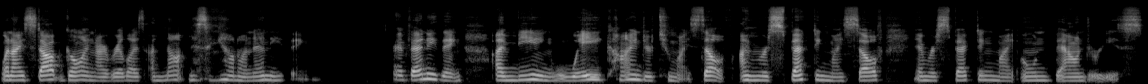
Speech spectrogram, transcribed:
when I stopped going, I realized I'm not missing out on anything. If anything, I'm being way kinder to myself. I'm respecting myself and respecting my own boundaries.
